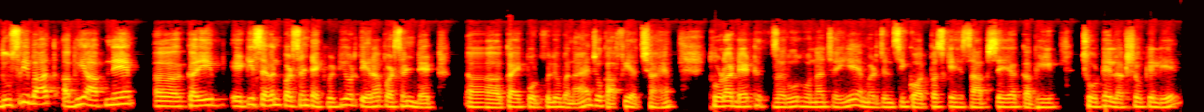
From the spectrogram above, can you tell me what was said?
दूसरी बात, अभी आपने करीब 87 परसेंट इक्विटी और 13 परसेंट डेट का एक पोर्टफोलियो बनाया जो काफ़ी अच्छा है। थोड़ा डेट ज़रूर होना चाहिए इमरजेंसी कॉर्पस के हिसाब से या कभी छोटे लक्ष्यों के लिए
